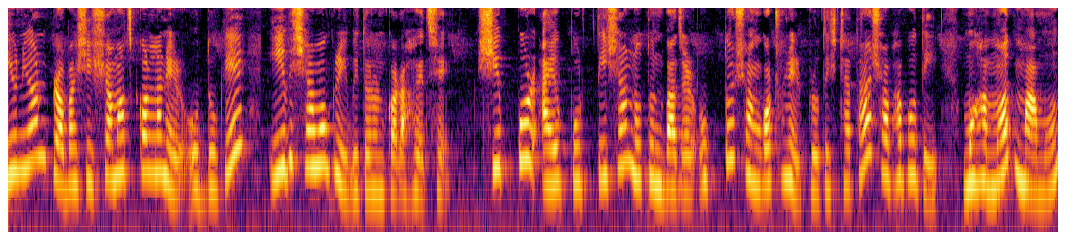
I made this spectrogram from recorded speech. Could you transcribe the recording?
ইউনিয়ন প্রবাসী সমাজ কল্যাণের উদ্যোগে ঈদ সামগ্রী বিতরণ করা হয়েছে। শিবপুর আয়ুপুর তিশা নতুন বাজার উক্ত সংগঠনের প্রতিষ্ঠাতা সভাপতি মোহাম্মদ মামুন,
